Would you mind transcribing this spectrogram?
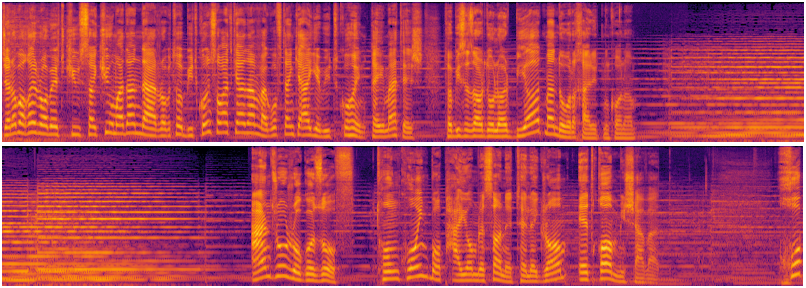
جناب آقای رابرت کیوساکی اومدن در رابطه با بیت کوین صحبت کردن و گفتن که اگه بیت کوین قیمتش تا 20000 دلار بیاد من دوباره خرید می‌کنم. اندرو روگوزوف تون کوین با پیام رسان تلگرام ادغام می شود خب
